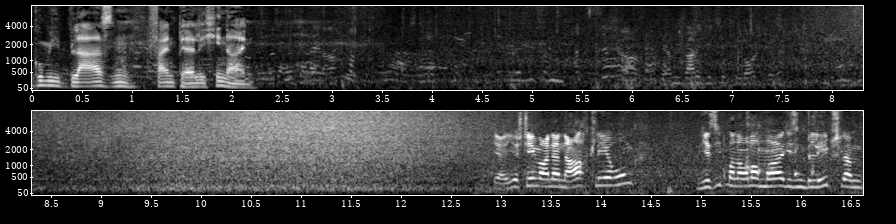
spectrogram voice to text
Gummiblasen feinperlig hinein. Hier stehen wir an der Nachklärung. Hier sieht man auch nochmal diesen Belebschlamm,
